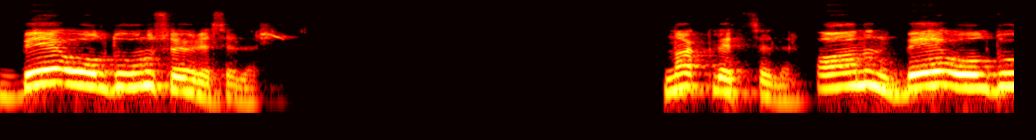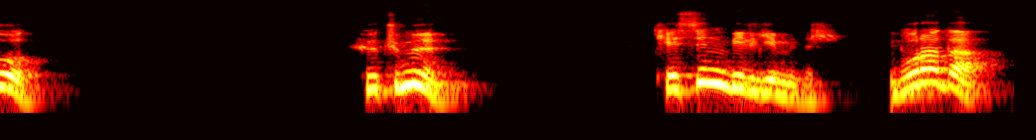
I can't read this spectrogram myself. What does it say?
B olduğunu söyleseler. Nakletseler. A'nın B olduğu hükmü kesin bilgi midir? Burada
